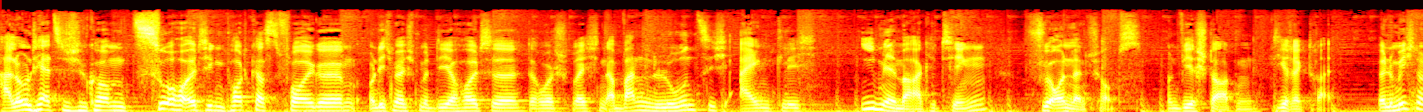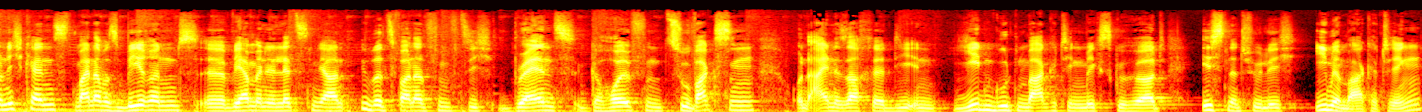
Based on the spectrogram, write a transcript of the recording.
Hallo und herzlich willkommen zur heutigen Podcast-Folge und ich möchte mit dir heute darüber sprechen, ab wann lohnt sich eigentlich E-Mail-Marketing für Online-Shops? Und wir starten direkt rein. Wenn du mich noch nicht kennst, mein Name ist Behrend. Äh, wir haben in den letzten Jahren über 250 Brands geholfen zu wachsen. Und eine Sache, die in jeden guten Marketing-Mix gehört, ist natürlich E-Mail-Marketing.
